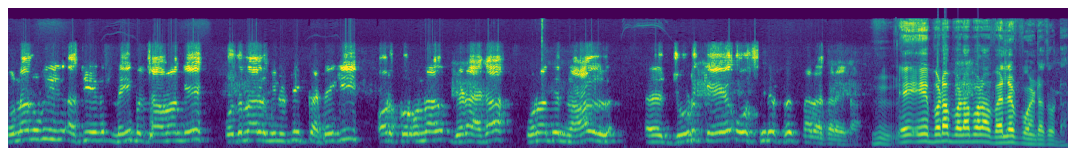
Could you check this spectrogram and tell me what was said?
ਉਹਨਾਂ ਨੂੰ ਵੀ ਅਸੀਂ ਨਹੀਂ ਬਚਾਵਾਂਗੇ, ਉਹਦੇ ਨਾਲ ਇਮਿਊਨਿਟੀ ਘਟੇਗੀ ਔਰ ਕਰੋਨਾ ਜਿਹੜਾ ਹੈਗਾ, ਉਹਨਾਂ ਦੇ ਨਾਲ ਜੁੜ ਕੇ ਉਹ ਸਿਰਫ ਪੈਦਾ ਕਰੇਗਾ। ਇਹ ਇਹ ਬੜਾ ਬੜਾ ਬੜਾ ਵੈਲਿਡ ਪੁਆਇੰਟ ਹੈ ਤੁਹਾਡਾ।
